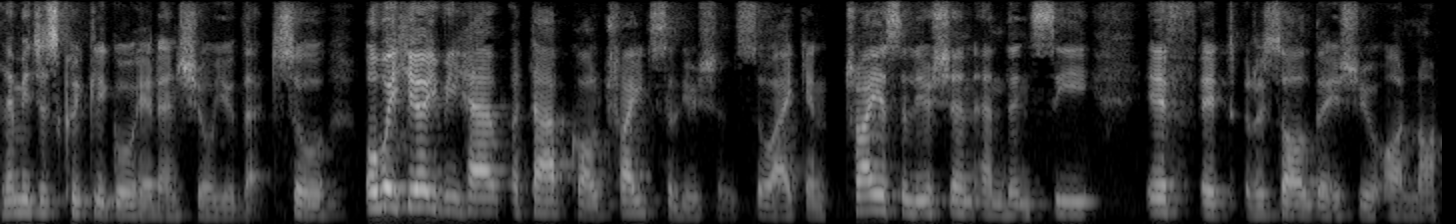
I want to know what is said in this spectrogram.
let me just quickly go ahead and show you that. So over here, we have a tab called tried solutions. So I can try a solution and then see if it resolved the issue or not.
